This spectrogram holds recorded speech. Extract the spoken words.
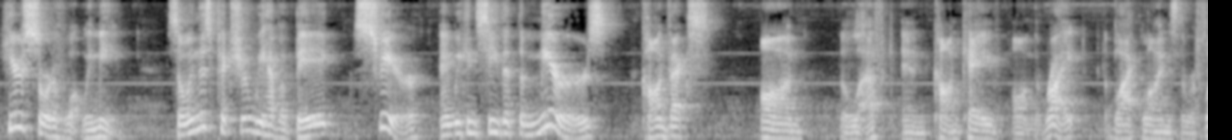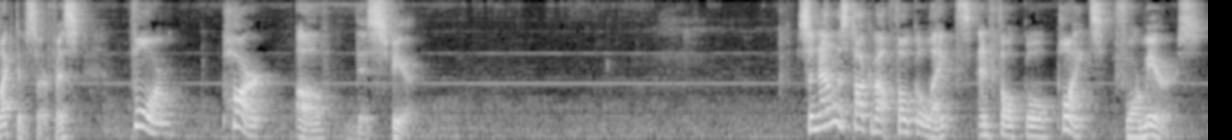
here's sort of what we mean. So in this picture, we have a big sphere, and we can see that the mirrors, convex on the left and concave on the right, the black line is the reflective surface, form part of this sphere. So now let's talk about focal lengths and focal points for mirrors.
